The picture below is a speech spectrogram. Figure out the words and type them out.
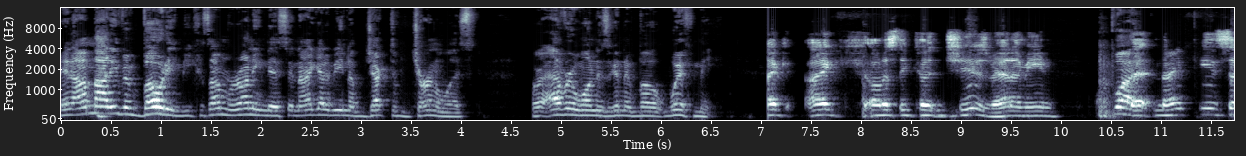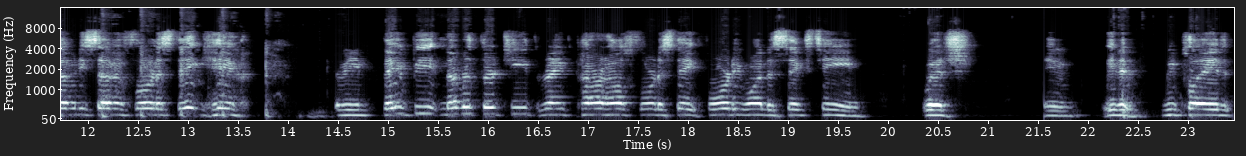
And I'm not even voting because I'm running this and I got to be an objective journalist where everyone is going to vote with me. I, I honestly couldn't choose, man. I mean, But that 1977 Florida State game. I mean, they beat number 13th ranked powerhouse Florida State 41 to 16, which Mean, we did we played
